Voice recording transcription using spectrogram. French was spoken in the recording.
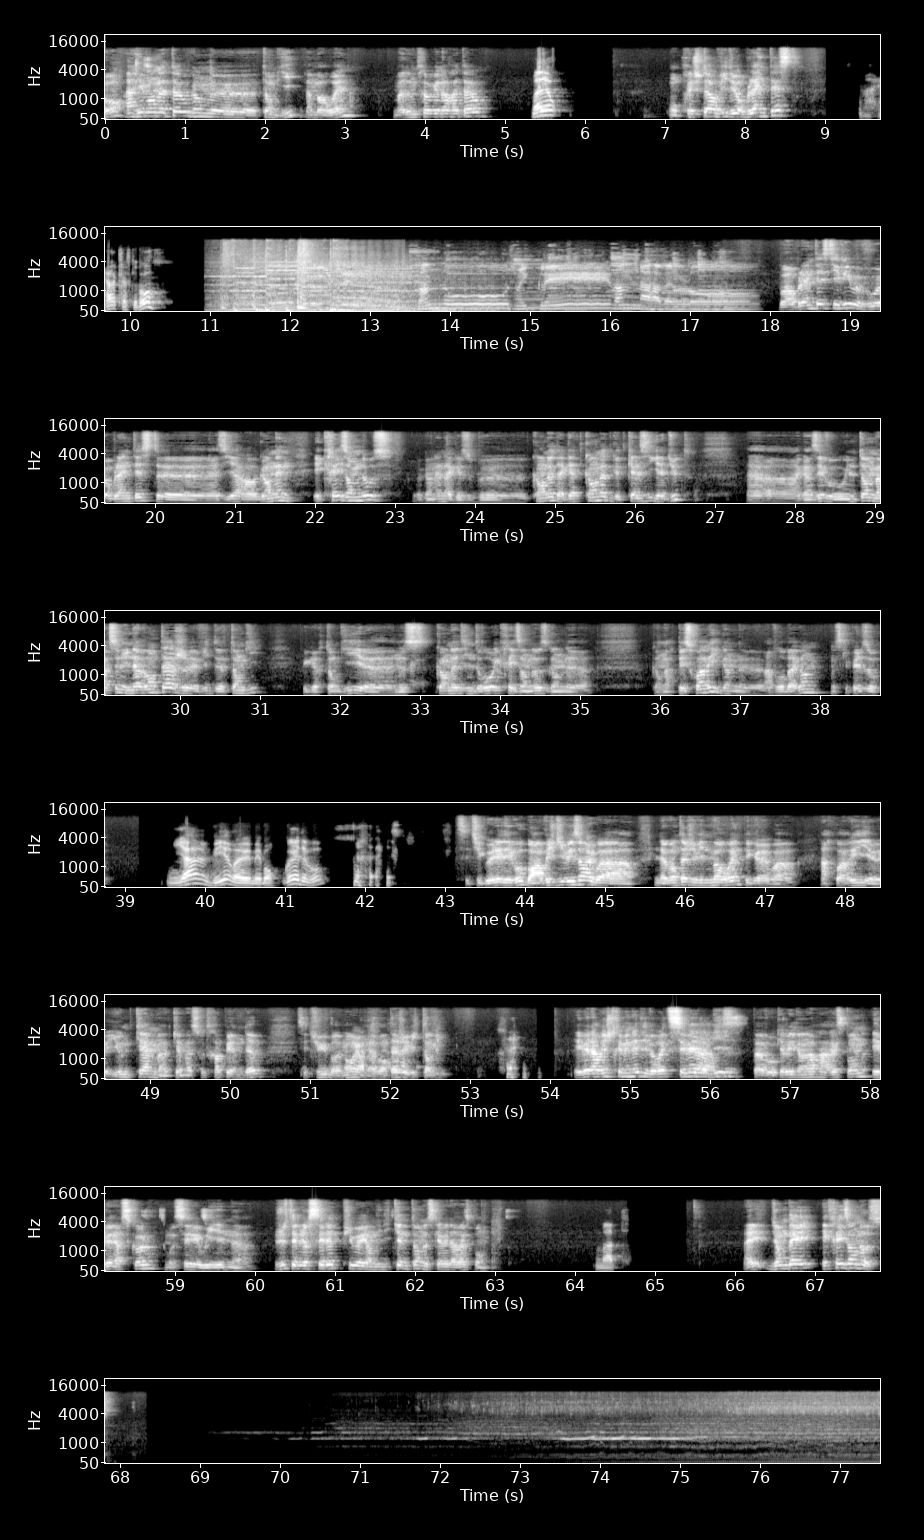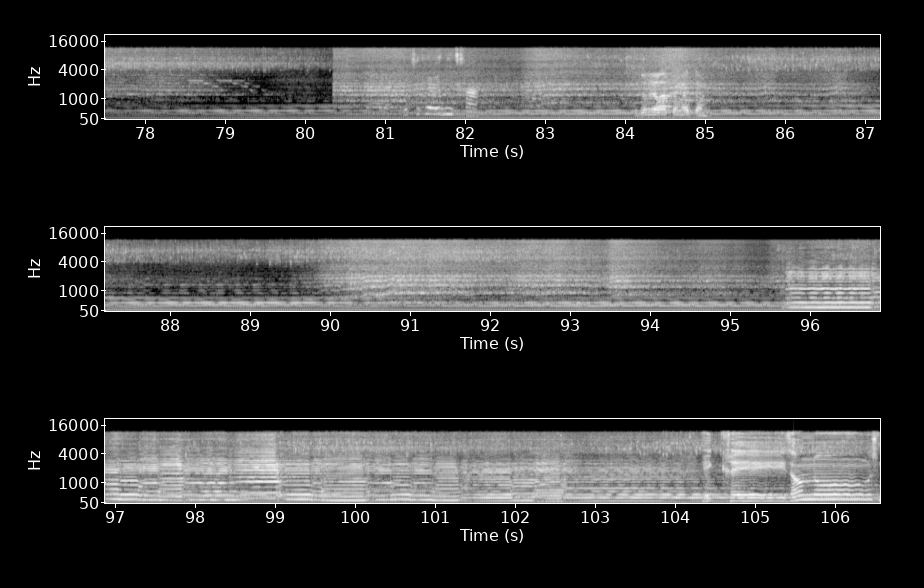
Bon, arrivant atao gant euh, Tanguy, a Morwen. Madame trao gant ar atao Valeu. Bon, prechteur vidur blind test Ja, klaske bo. Me vello. Bon, ar blind test iri, vous ur blind test euh, a ziar ar ganen e kreiz an noz. Ur ganen hag eus be kanet hag at kanet gant dut. Euh, hag an ze vo un tamm marsen un avantage euh, vid de Tanguy. Hag ur Tanguy euh, neus kanet indro e kreiz an noz gant, euh, gant ar pesroari, gant euh, ar vrobagan, neus kipel zo. Ja, gwir, mais bon, gole de vo. Se tu gwele devo, bon, ar vech divezan e oa un avantage evit Morwen, pe gwer e oa ar c'hoari euh, Yun Kam, Kamasutra pe an dub, se tu e an avantage evit Tanguy. Evel ar vech tremenet e voret sevel ar biz, pa vo kavet gant ar a respond, evel ar skol, mo se ouien, uh, just en ur selet piou e an idi kentan eus kavet ar respond. Mat. Allez, diom dei, e kreiz an noz. Petit Nitra. Donnera ton matin. Ik kreeg an nos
